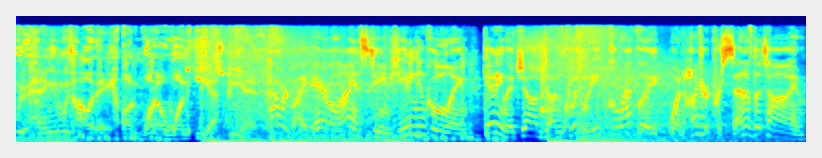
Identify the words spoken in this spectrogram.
We're hanging with Holliday on 101 ESPN. Powered by Air Alliance Team Heating and Cooling. Getting the job done quickly, correctly, 100% of the time.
